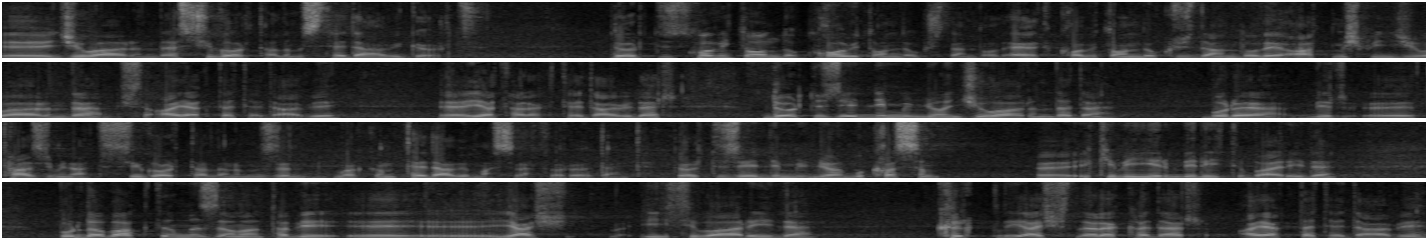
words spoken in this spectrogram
e, civarında sigortalımız tedavi gördü. 400 Covid-19. Covid-19'dan dolayı, evet Covid-19'dan dolayı 60 bin civarında işte ayakta tedavi, yatarak tedaviler. 450 milyon civarında da buraya bir tazminat, sigortalarımızın bakın tedavi masrafları ödendi. 450 milyon. Bu Kasım 2021 itibariyle. Burada baktığımız zaman tabii e, yaş itibariyle 40'lı yaşlara kadar ayakta tedavi,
